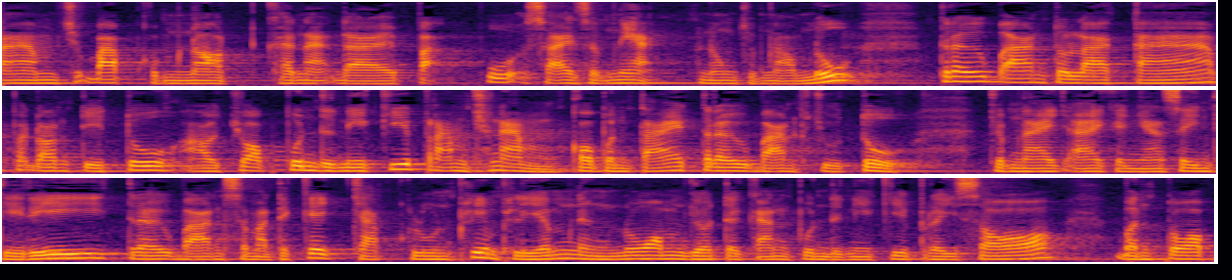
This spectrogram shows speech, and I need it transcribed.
តាមច្បាប់កំណត់ខណៈដែលបព ពួក40នាក់ក្នុងចំណោមនោះត្រូវបានតុលាការផ្តន្ទាទោសឲ្យជាប់ពន្ធនាគារ5ឆ្នាំក៏ប៉ុន្តែត្រូវបានព្យួរទោសចំណែកឯកញ្ញាសេងធីរីត្រូវបានសមត្ថកិច្ចចាប់ខ្លួនភ្លាមភ្លាមនិងនាំយកទៅកាន់ពន្ធនាគារព្រៃសរបន្ទាប់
